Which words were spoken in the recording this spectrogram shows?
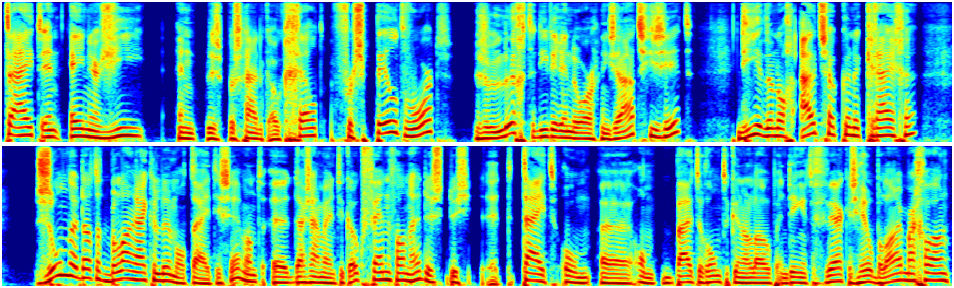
tijd en energie en dus waarschijnlijk ook geld verspild wordt. Dus lucht die er in de organisatie zit, die je er nog uit zou kunnen krijgen zonder dat het belangrijke lummeltijd is. Hè? Want uh, daar zijn wij natuurlijk ook fan van. Hè? Dus, dus de tijd om, uh, om buiten rond te kunnen lopen en dingen te verwerken is heel belangrijk. Maar gewoon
